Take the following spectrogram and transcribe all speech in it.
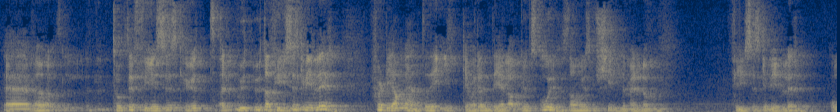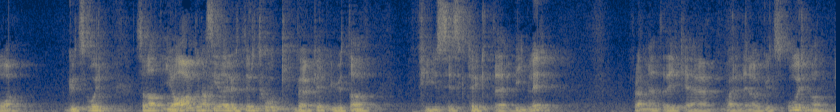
Eh, men tok det fysisk ut, eller ut, ut av fysiske bibler fordi han mente de ikke var en del av Guds ord. Så han må liksom skille mellom fysiske bibler og Guds ord. Sånn at ja, du kan si det Luther tok bøker ut av fysisk trykte bibler. For de mente det ikke var en del av Guds ord, og at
